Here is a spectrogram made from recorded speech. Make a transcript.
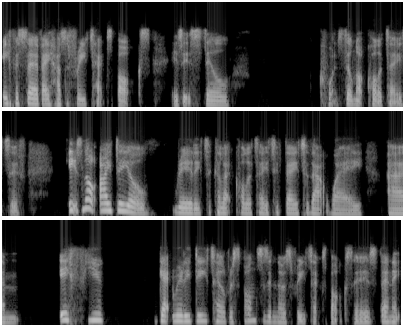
If a survey has a free text box, is it still still not qualitative? It's not ideal really to collect qualitative data that way. Um, if you get really detailed responses in those free text boxes, then it,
